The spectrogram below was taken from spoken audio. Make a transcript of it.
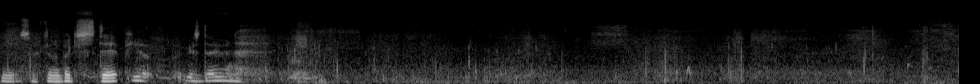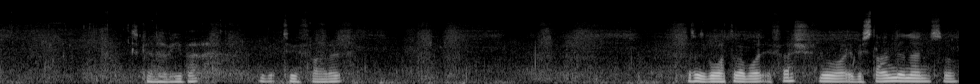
See, it's a kind of big step here that goes down. It's going a wee bit, a bit too far out. This is water I want to fish, no want to be standing in, so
